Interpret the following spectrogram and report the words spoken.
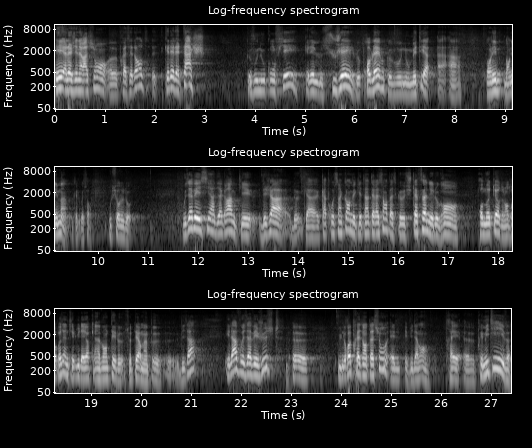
Et à la génération euh, précédente, quelle est la tâche que vous nous confiez? Quel est le sujet, le problème que vous nous mettez dans, les, dans les mains, en quelque sorte, ou sur le dos? Vous avez ici un diagramme qui est déjà de, qui a 4 ou 5 ans, mais qui est intéressant parce que Stephen est le grand promoteur de l'anthropocène. C'est lui d'ailleurs qui a inventé ce terme un peu euh, bizarre. Et là, vous avez juste euh, une représentation, évidemment très euh, primitive.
